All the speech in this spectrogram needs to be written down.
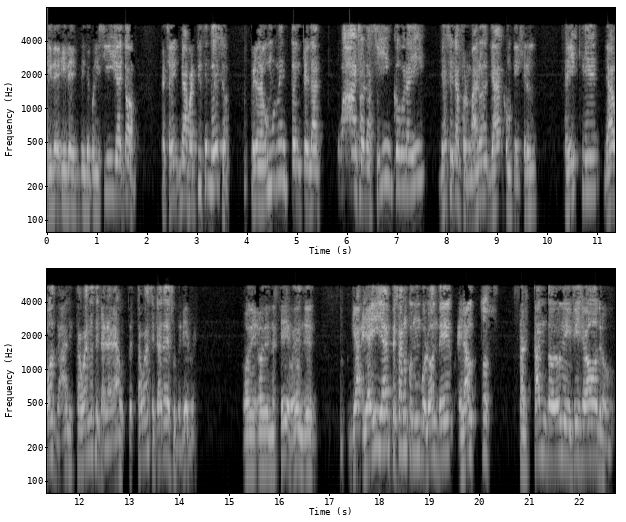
Y de, y de, y de policía y todo. ¿Cachai? Ya partió siendo eso. Pero en algún momento, entre las 4 las 5 por ahí, ya se transformaron, ya como que dijeron, ¿sabéis que Ya vos dale, esta weá no se trata de auto, esta weá se trata de superhéroes. O de, o de no sé, weón, ya, y ahí ya empezaron con un bolón de el auto saltando de un edificio a otro.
